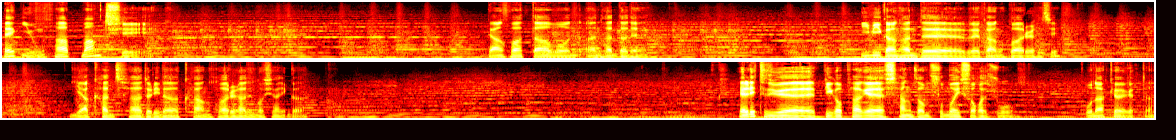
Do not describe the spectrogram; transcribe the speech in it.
백융합 망치 양화 따원 안 한다네 이미 강한데 왜 강화를 하지? 약한 자들이나 강화를 하는 것이 아닌가? 엘리트 뒤에 비겁하게 상점 숨어 있어가지고 돈 아껴야겠다.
